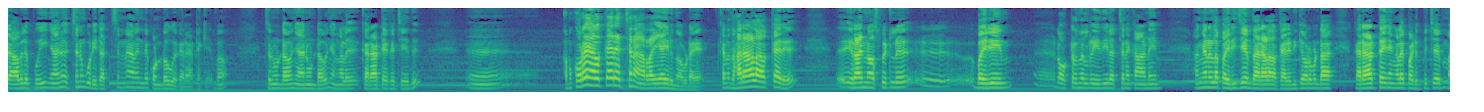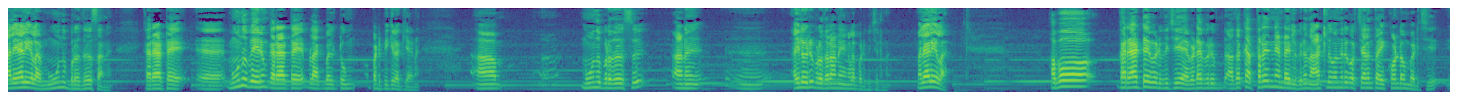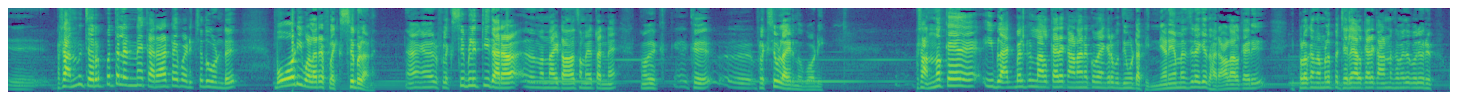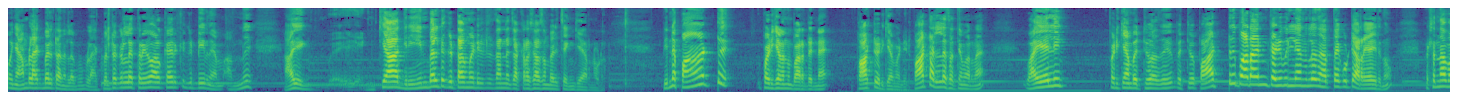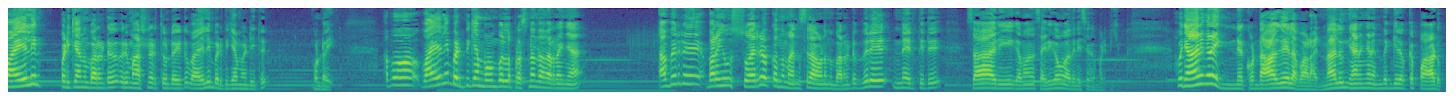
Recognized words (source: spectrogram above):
രാവിലെ പോയി. ഞാനും അച്ഛനും കൂടിയിട്ട് അച്ഛനാണ് എന്നെ കൊണ്ടുപോവുക കരാട്ടയ്ക്ക്. അപ്പോൾ അച്ഛനും ഉണ്ടാവും ഞാനും ഉണ്ടാവും ഞങ്ങൾ കരാട്ടയൊക്കെ ചെയ്ത് അപ്പോൾ കുറേ ആൾക്കാർ അച്ഛൻ അറിയായിരുന്നു അവിടെ. കാരണം ധാരാളം ആൾക്കാർ ഇറാൻ ഹോസ്പിറ്റലിൽ വരികയും ഡോക്ടർ എന്നുള്ള രീതിയിൽ അച്ഛനെ കാണുകയും അങ്ങനെയുള്ള പരിചയം ധാരാളം ആൾക്കാർ എനിക്ക് ഓർമ്മയുണ്ട് കരാട്ടെ ഞങ്ങളെ പഠിപ്പിച്ച മലയാളികളാണ്. മൂന്ന് ബ്രദേഴ്സാണ്. കരാട്ടെ മൂന്ന് പേരും കരാട്ടെ ബ്ലാക്ക് ബെൽറ്റും പഠിപ്പിക്കലൊക്കെയാണ്. ആ, മൂന്ന് ബ്രദേഴ്സ് ആണ് അതിലൊരു ബ്രദറാണ് ഞങ്ങളെ പഠിപ്പിച്ചിരുന്നത്. മലയാളികളാണ് അപ്പോൾ കരാട്ടെ പഠിപ്പിച്ച് എവിടെ വരും അതൊക്കെ അത്ര തന്നെ ഉണ്ടായില്ല. പിന്നെ നാട്ടിൽ വന്നിട്ട് കുറച്ചു കാലം തൈക്കോണ്ടവും പഠിച്ച് പക്ഷെ അന്ന് ചെറുപ്പത്തിൽ തന്നെ കരാട്ടെ പഠിച്ചതുകൊണ്ട് ബോഡി വളരെ ഫ്ലെക്സിബിളാണ് അങ്ങനെ ഒരു ഫ്ലെക്സിബിലിറ്റി ധാരാ നന്നായിട്ട് ആ സമയത്ത് തന്നെ നമുക്ക് ഫ്ലെക്സിബിളായിരുന്നു ബോഡി. പക്ഷെ അന്നൊക്കെ ഈ ബ്ലാക്ക് ബെൽറ്റുള്ള ആൾക്കാരെ കാണാനൊക്കെ ഭയങ്കര ബുദ്ധിമുട്ടാണ് പിന്നെയാണ് ഞാൻ മനസ്സിലാക്കിയത് ധാരാളം ആൾക്കാർ ഇപ്പോഴൊക്കെ നമ്മളിപ്പോൾ ചില ആൾക്കാരെ കാണുന്ന സമയത്ത് പോലും ഒരു ഓ ഞാൻ ബ്ലാക്ക് ബെൽറ്റ് ആണല്ലോ അപ്പോൾ ബ്ലാക്ക് ബെൽറ്റൊക്കെ ഉള്ള എത്രയോ ആൾക്കാർക്ക് കിട്ടിയിരുന്നു. അന്ന് ആ എനിക്ക് ആ ഗ്രീൻ ബെൽറ്റ് കിട്ടാൻ വേണ്ടിയിട്ട് തന്നെ ചക്രശ്വാസം വലിച്ച എനിക്ക് അറിഞ്ഞോട് പിന്നെ പാട്ട് പഠിക്കണമെന്ന് പറഞ്ഞിട്ട് തന്നെ പാട്ട് പഠിക്കാൻ വേണ്ടിയിട്ട്. പാട്ടല്ല സത്യം പറഞ്ഞാൽ വയലിൻ പഠിക്കാൻ പറ്റുമോ അത് പറ്റുമോ? പാട്ട് പാടാൻ കഴിവില്ല എന്നുള്ളത് നേരത്തെ കൂട്ടി അറിയായിരുന്നു. പക്ഷെ എന്നാൽ വയലിൻ പഠിക്കാമെന്നും പറഞ്ഞിട്ട് ഒരു മാഷിന്റെ അടുത്ത് കൊണ്ടുപോയിട്ട് വയലിൻ പഠിപ്പിക്കാൻ വേണ്ടിയിട്ട് കൊണ്ടുപോയി. അപ്പോൾ വയലിൻ പഠിപ്പിക്കാൻ പോകുമ്പോഴുള്ള പ്രശ്നം എന്താണെന്ന് പറഞ്ഞു കഴിഞ്ഞാൽ അവർ പറയൂ സ്വരമൊക്കെ ഒന്ന് മനസ്സിലാവണമെന്ന് പറഞ്ഞിട്ട് ഇവർ എന്നെ ഇരുത്തിയിട്ട് സാരി ഗമ സരിഗമ അതിനേശൊക്കെ പഠിപ്പിക്കും. അപ്പോൾ ഞാനിങ്ങനെ എന്നെ കൊണ്ടാകുകയില്ല പാടാൻ എന്നാലും ഞാനിങ്ങനെ എന്തെങ്കിലുമൊക്കെ പാടും.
